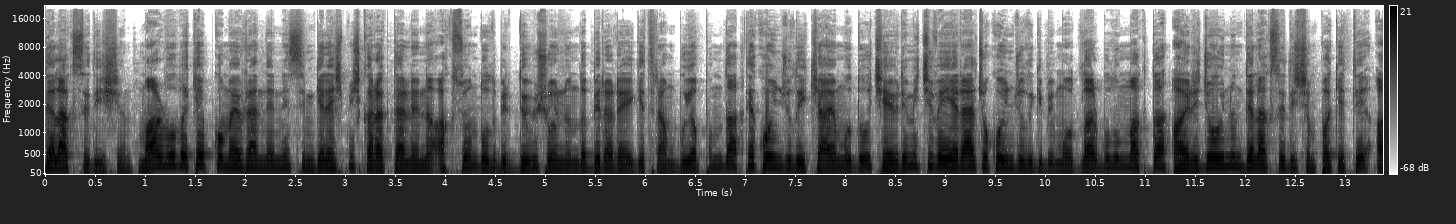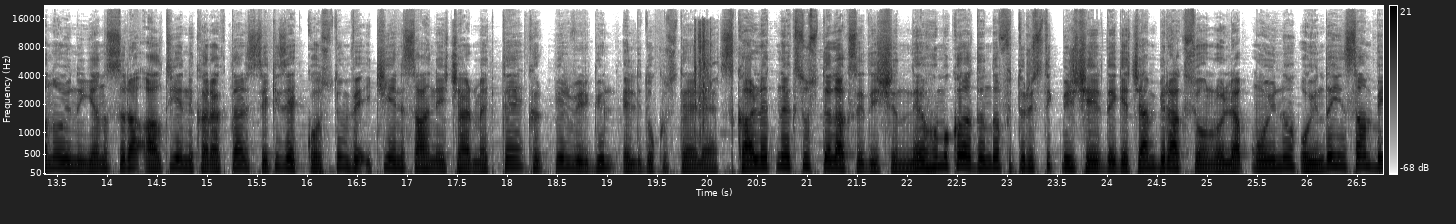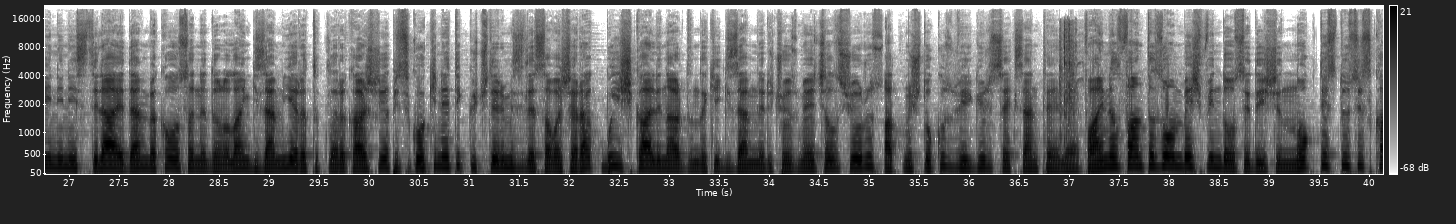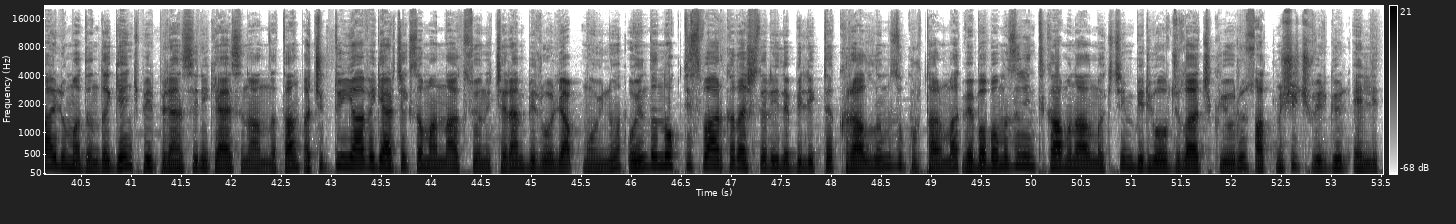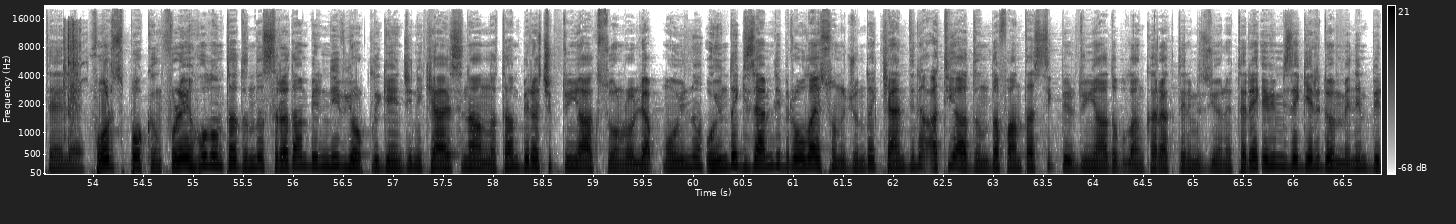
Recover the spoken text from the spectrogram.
Deluxe Edition. Marvel ve Capcom evrenlerinin simgeleşmiş karakterlerini aksiyon dolu bir dövüş oyununda bir araya getiren bu yapımda tek oyunculu hikaye modu, çevrim içi ve yerel çok oyunculu gibi modlar bulunmakta. Ayrıca oyunun Deluxe Edition paketi ana oyunun yanı sıra 6 yeni karakter, 8 ek kostüm ve 2 yeni sahne içermekte. 41,59 TL. Scarlet Nexus Deluxe Edition Nevhumuka adında fütüristik bir şehirde geçen bir aksiyon rol yapma oyunu. Oyunda insan beynini istila eden ve kaosa neden olan gizemli yaratıklara karşı psikokinetik güçlerimiz ile savaşarak bu işgalin ardındaki gizemleri çözmeye çalışıyoruz. 69,80 TL. Final Fantasy 15 Windows Edition Noctis Lucis Caelum adında genç bir prensin hikayesini anlatan açık dünya ve gerçek zamanlı aksiyon içeren bir rol yapma oyunu. Oyunda Noctis ve arkadaşlarıyla birlikte krallığımızı kurtarmak ve babamızın intikamını almak için bir yolculuğa çıkıyoruz. 63,50 TL. Forspoken Frey Holland adında sıradan bir New Yorklu gencin hikayesini anlatan bir açık dünya aksiyon rol yapma oyunu. Oyunda gizemli bir olay sonucunda kendini Ati adında fantastik bir dünyada bulan karakterimizi yöneterek evimize geri dönmenin bir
